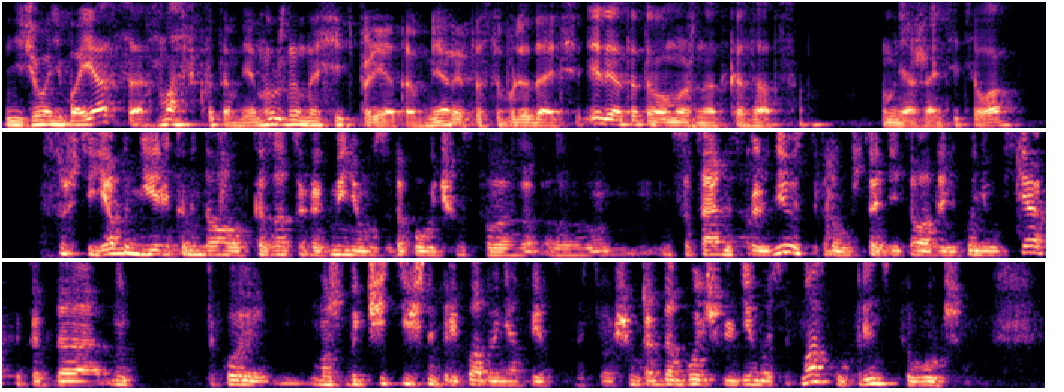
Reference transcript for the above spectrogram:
ничего не бояться, маску-то мне нужно носить при этом, меры это соблюдать. Или от этого можно отказаться. У меня же антитела. Слушайте, я бы не рекомендовал отказаться как минимум из-за такого чувства э, социальной справедливости, потому что антитела далеко не у всех, и когда ну, такое, может быть, частичное перекладывание ответственности. В общем, когда больше людей носят маску, в принципе, лучше.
